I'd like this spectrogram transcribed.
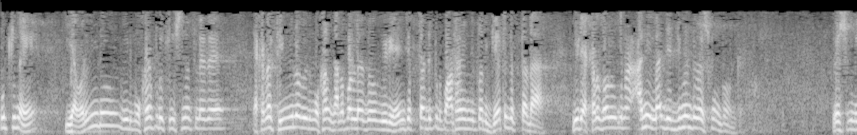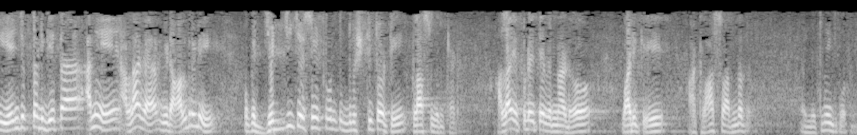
కూర్చుని ఎవడు వీడు? వీడి ముఖం ఎప్పుడు చూసినట్లేదే? ఎక్కడ టీవీలో వీడి ముఖం కనపడలేదు? వీడు ఏం చెప్తాడు? ఇప్పుడు పాఠం ఏం చెప్తాడు? గీత చెప్తాడా? వీడు ఎక్కడ చదువుకున్నా అని ఇలా జడ్జిమెంట్ వేసుకుంటూ ఉంటాడు. వేసుకుని ఏం చెప్తాడు గీత? అని అలాగా వీడు ఆల్రెడీ ఒక జడ్జి చేసేటువంటి దృష్టితోటి క్లాసు వింటాడు. అలా ఎప్పుడైతే విన్నాడో వాడికి ఆ క్లాసు అందదు. అది మితిమించిపోతుంది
